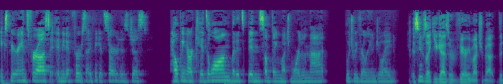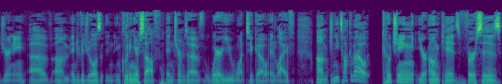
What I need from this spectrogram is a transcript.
experience for us. I mean, at first, I think it started as just helping our kids along, but it's been something much more than that, which we've really enjoyed. It seems like you guys are very much about the journey of um, individuals, in, including yourself, in terms of where you want to go in life. Um, can you talk about coaching your own kids versus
